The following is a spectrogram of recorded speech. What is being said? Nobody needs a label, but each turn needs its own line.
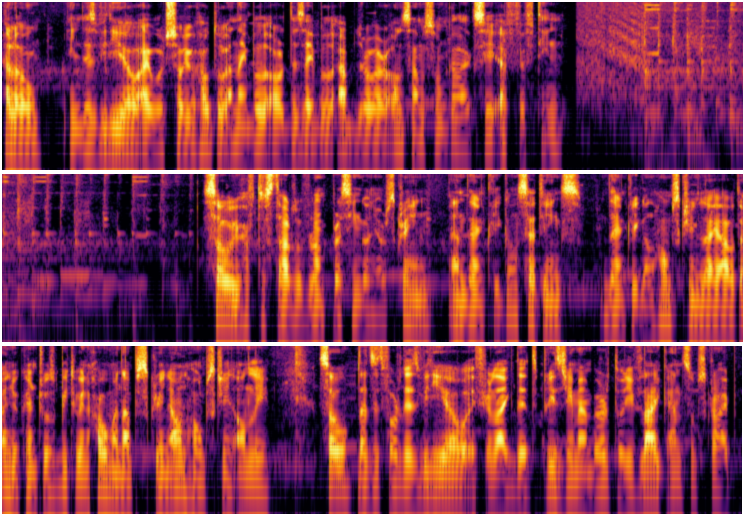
Hello, in this video I will show you how to enable or disable app drawer on Samsung Galaxy F15. So you have to start with long pressing on your screen and then click on settings, then click on home screen layout and you can choose between home and app screen on home screen only. So that's it for this video, if you liked it please remember to leave like and subscribe.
